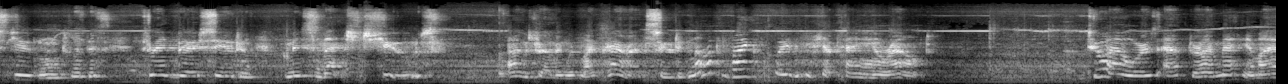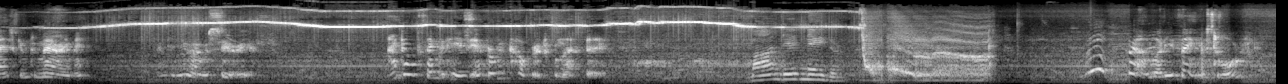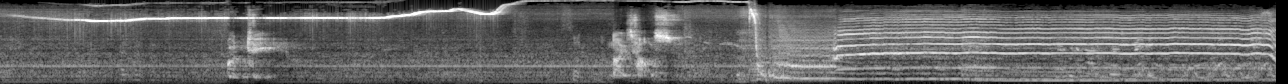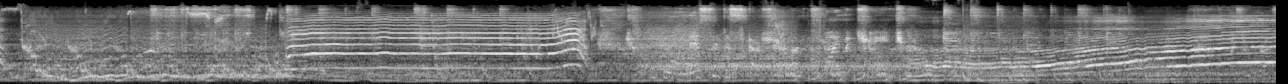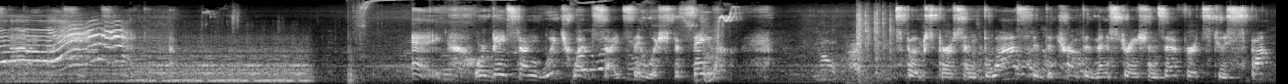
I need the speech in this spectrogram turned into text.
Student with this threadbare suit and mismatched shoes. I was traveling with my parents, who did not like the way that he kept hanging around. Two hours after I met him, I asked him to marry me. And he knew I was serious. I don't think that he has ever recovered from that day. Mine didn't either. Well, what do you think, Mr. Wolf? White House. or based on which websites they wish to favor. No, I Spokesperson blasted the Trump administration's efforts to spy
